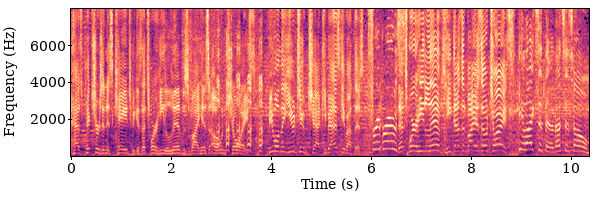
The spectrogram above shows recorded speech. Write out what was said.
has pictures in his cage because that's where he lives by his own choice. People in the YouTube chat keep asking about this. Free Bruce. That's where he lives. He does it by his own choice. he likes it there. That's his home.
